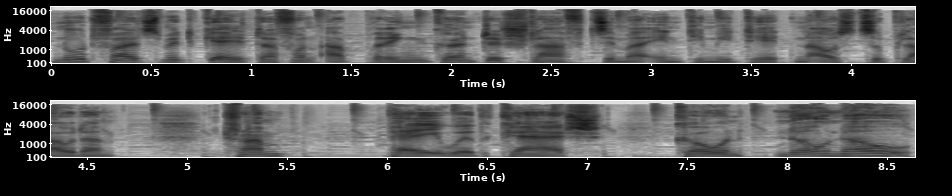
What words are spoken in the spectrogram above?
notfalls mit Geld davon abbringen könnte, Schlafzimmerintimitäten auszuplaudern. Trump Pay with Cash. Cohen No, no.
